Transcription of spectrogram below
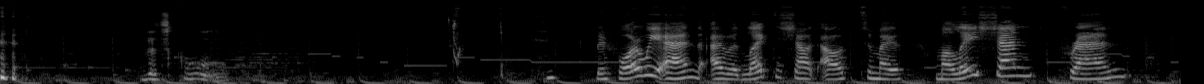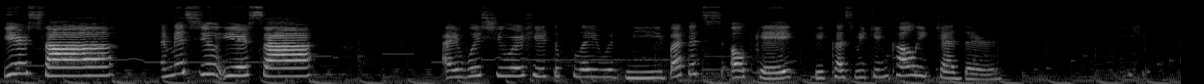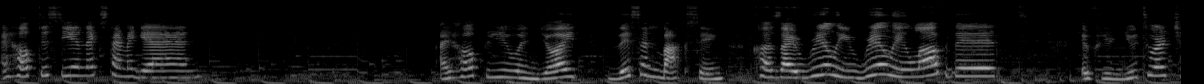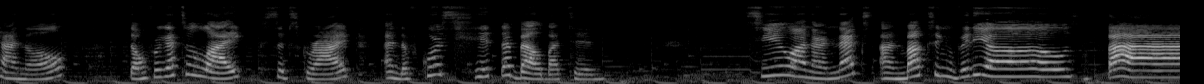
That's cool. Before we end, I would like to shout out to my Malaysian friend, Irsa. I miss you, Irsa. I wish you were here to play with me, but it's okay because we can call each other. I hope to see you next time again. I hope you enjoyed this unboxing because I really, really loved it. If you're new to our channel, don't forget to like, subscribe, and of course hit the bell button. See you on our next unboxing videos. Bye!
